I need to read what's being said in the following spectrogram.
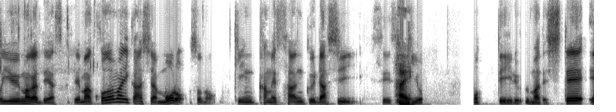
そういう馬が出やすくて、まあ、この馬に関しては、もろ、その、金亀3区らしい成績を持っている馬でして、え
